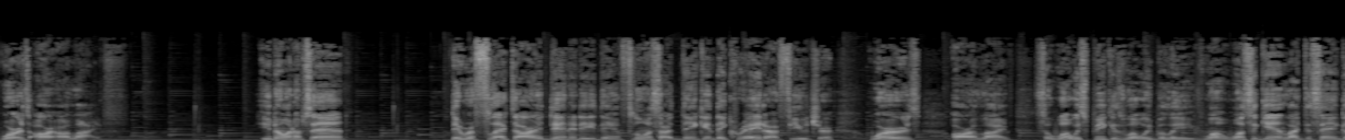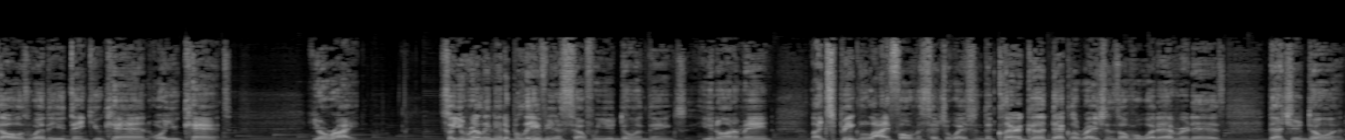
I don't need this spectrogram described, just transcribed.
Words are our life. You know what I'm saying? They reflect our identity, they influence our thinking, they create our future. Words are our life. So what we speak is what we believe. once again, like the saying goes, whether you think you can or you can't, you're right. So you really need to believe in yourself when you're doing things. You know what I mean? Like speak life over situations, declare good declarations over whatever it is that you're doing.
